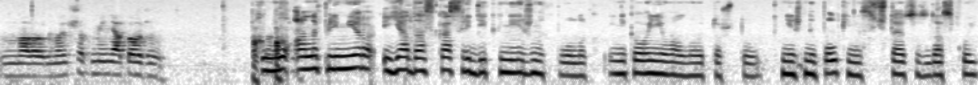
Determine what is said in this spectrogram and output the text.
На, насчет меня тоже. Пох- Ну, пох- а, например, я доска среди книжных полок. И никого не волнует то, что книжные полки не сочетаются с доской.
